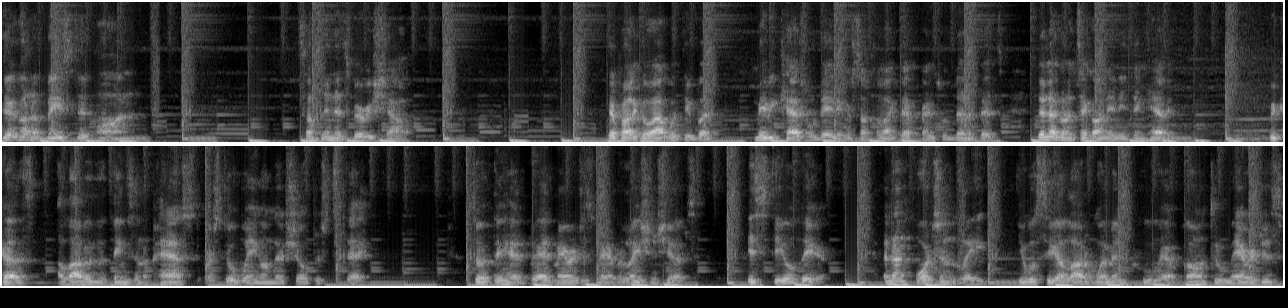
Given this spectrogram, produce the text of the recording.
they're going to base it on something that's very shallow. They'll probably go out with you, but maybe casual dating or something like that, friends with benefits. They're not going to take on anything heavy because a lot of the things in the past are still weighing on their shoulders today. So if they had bad marriages, bad relationships, it's still there. And unfortunately, you will see a lot of women who have gone through marriages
